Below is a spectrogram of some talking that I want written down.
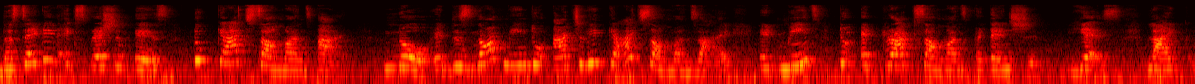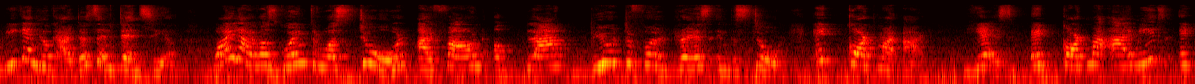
The second expression is to catch someone's eye. No, it does not mean to actually catch someone's eye. It means to attract someone's attention. Yes, like we can look at a sentence here. While I was going through a store, I found a black beautiful dress in the store. It caught my eye. Yes, it caught my eye means it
